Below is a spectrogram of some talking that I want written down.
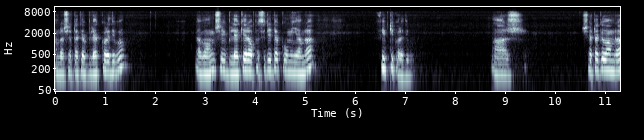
আমরা সেটাকে ব্ল্যাক করে দিব এবং সেই ব্ল্যাকের অপোসিটিটা কমিয়ে আমরা ফিফটি করে দিব। আর সেটাকেও আমরা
